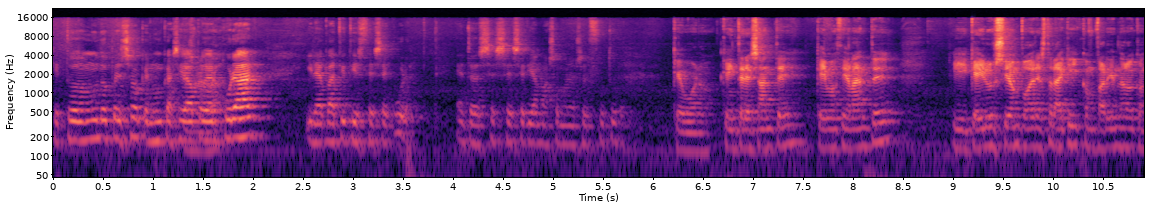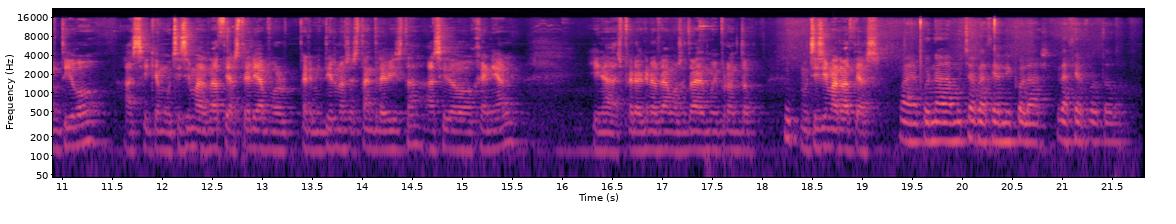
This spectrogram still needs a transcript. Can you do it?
que todo el mundo pensó que nunca se iba a poder curar y la hepatitis C se cura. Entonces, ese sería más o menos el futuro. Qué bueno, qué interesante, qué emocionante y qué ilusión poder estar aquí compartiéndolo contigo. Así que muchísimas gracias, Celia, por permitirnos esta entrevista. Ha sido genial. Y nada, espero que nos veamos otra vez muy pronto. Muchísimas gracias. Bueno, pues nada, muchas gracias Nicolás. Gracias por todo.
